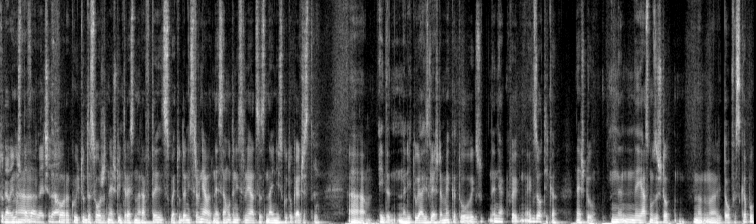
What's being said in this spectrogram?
Тогава имаш а, пазар вече, да. хора, които да сложат нещо интересно на рафта, с което да ни сравняват. Не само да ни сравняват с най-низкото качество. А, и да, нали, тогава изглеждаме като екзо, някаква екзотика нещо неясно защо нали, толкова скъпо.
